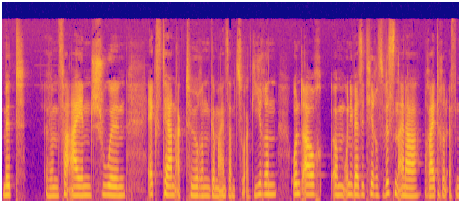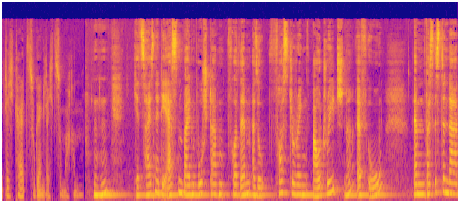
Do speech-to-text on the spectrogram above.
mit ähm, Vereinen, Schulen, externen Akteuren gemeinsam zu agieren und auch ähm, universitäres Wissen einer breiteren Öffentlichkeit zugänglich zu machen. Mhm. Jetzt heißen ja die ersten beiden Buchstaben for them, also Fostering Outreach, ne, FO. Ähm, was ist denn da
